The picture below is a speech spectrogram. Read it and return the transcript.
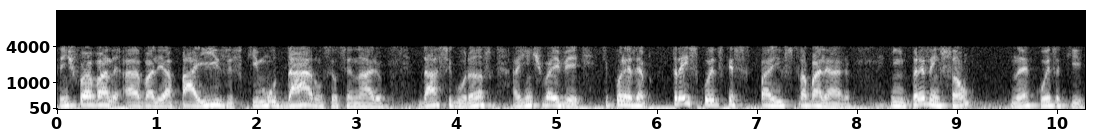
Se a gente for avaliar países que mudaram o seu cenário da segurança, a gente vai ver que, por exemplo, três coisas que esses países trabalharam em prevenção, né, coisa que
